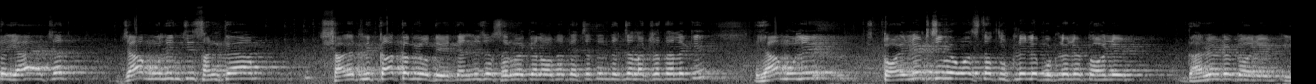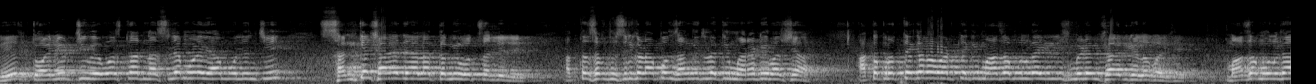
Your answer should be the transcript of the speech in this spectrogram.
तर या याच्यात ज्या मुलींची संख्या शाळेतली का कमी होते त्यांनी जो सर्वे केला होता त्याच्यातून त्यांच्या लक्षात आलं की ह्या मुली टॉयलेटची व्यवस्था तुटलेले फुटलेले टॉयलेट घाणेरडे टॉयलेट हे टॉयलेटची व्यवस्था नसल्यामुळे या मुलींची संख्या शाळेत यायला कमी होत चाललेली आहे. आत्ता सर दुसरीकडे आपण सांगितलं की मराठी भाषा आता प्रत्येकाला वाटतं की माझा मुलगा इंग्लिश मिडियम शाळेत गेला पाहिजे. माझा मुलगा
